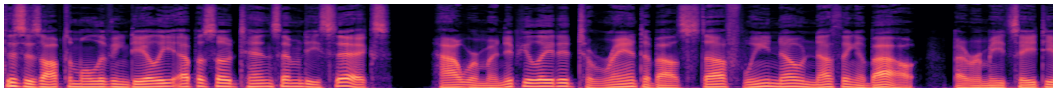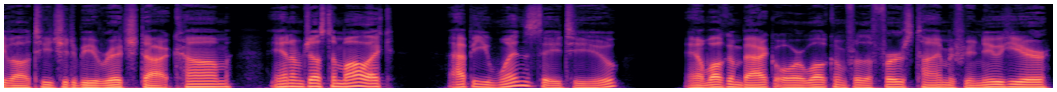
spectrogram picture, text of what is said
This is Optimal Living Daily, episode 1076 How We're Manipulated to Rant About Stuff We Know Nothing About by Ramit Sethi of I'llTeachYouToBeRich.com. And I'm Justin Malik. Happy Wednesday to you. And welcome back, or welcome for the first time if you're new here.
